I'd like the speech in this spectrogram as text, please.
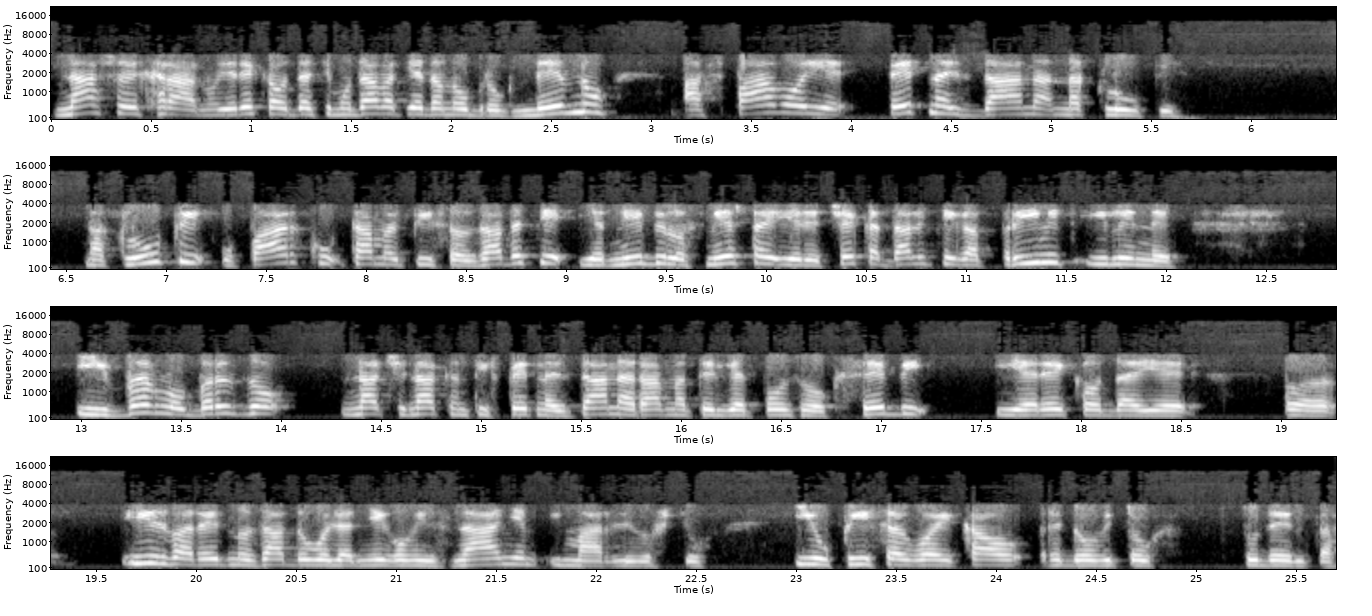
našao je hranu i rekao da će mu davati jedan obrok dnevno, a spavao je 15 dana na klupi. Na klupi u parku, tamo je pisao zadatje jer nije bilo smještaja jer je čeka da li će ga primiti ili ne. I vrlo brzo, znači nakon tih 15 dana, ravnatelj ga je pozvao k sebi i je rekao da je e, izvanredno zadovoljan njegovim znanjem i marljivošću. I upisao ga je kao redovitog studenta.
